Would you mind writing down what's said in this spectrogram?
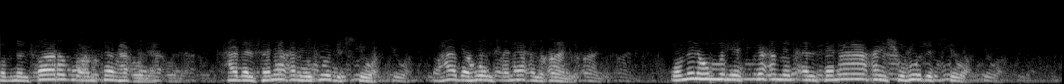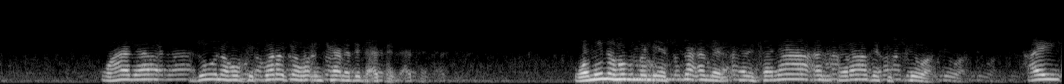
وابن الفارض وأمثال هؤلاء. هذا الفناء عن وجود السوى. وهذا هو الفناء الغالي. ومنهم من يستعمل الفناء عن شهود السوى. وهذا دونه في الدرجة وإن كان بدعة. ومنهم من يستعمل الفناء عن إرادة السوى أي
